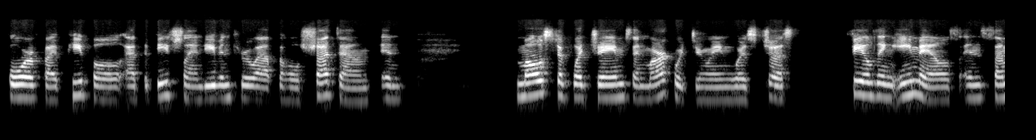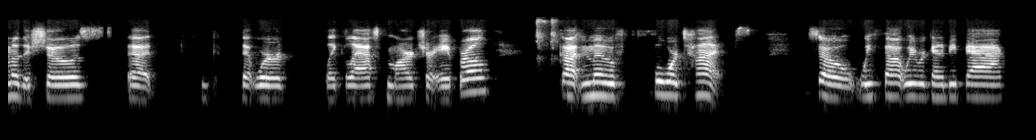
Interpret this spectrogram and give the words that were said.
four or five people at the beachland even throughout the whole shutdown and most of what james and mark were doing was just fielding emails and some of the shows that that were like last march or april got moved four times so we thought we were going to be back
